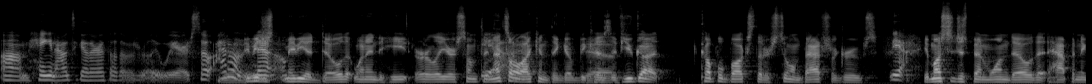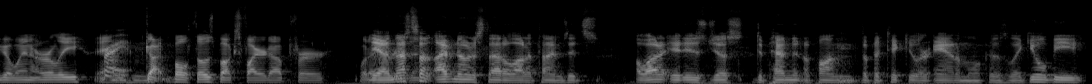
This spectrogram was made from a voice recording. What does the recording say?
Um, hanging out together, I thought that was really weird. So I don't know. Maybe know. just maybe a doe that went into heat early or something. That's all I can think of because Yeah. if you got a couple bucks that are still in bachelor groups, Yeah. it must have just been one doe that happened to go in early and Right. got both those bucks fired up for whatever. Yeah, and that's reason. some, I've noticed that a lot of times. It's a lot of it is just dependent upon the particular animal because like you'll be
